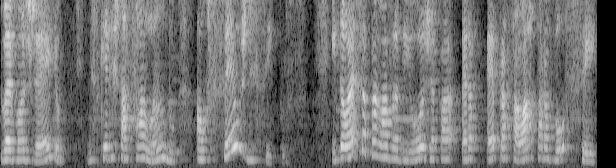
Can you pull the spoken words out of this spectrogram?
do evangelho, diz que ele está falando aos seus discípulos. Então essa palavra de hoje é para é falar para você,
